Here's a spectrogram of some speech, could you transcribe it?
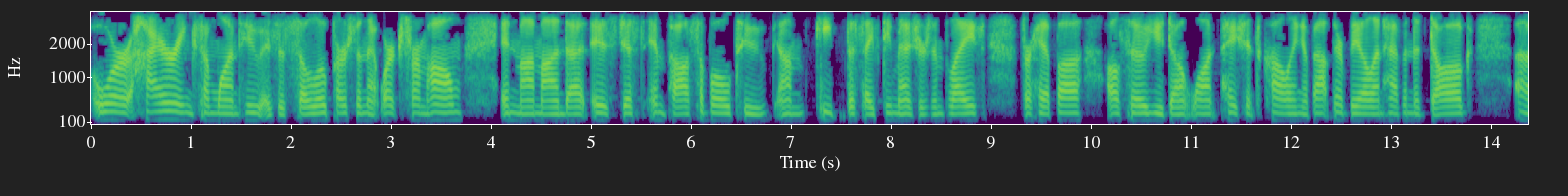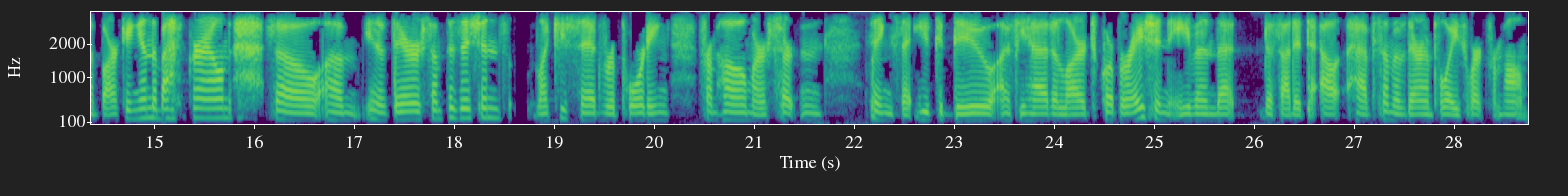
or hiring someone who is a solo person that works from home, in my mind, that is just impossible to um, keep the safety measures in place for HIPAA. Also, you don't want patients calling about their bill and having a dog uh, barking in the background. So, um, you know, there are some positions, like you said, reporting from home or certain things that you could do if you had a large corporation even that decided to out, have some of their employees work from home.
